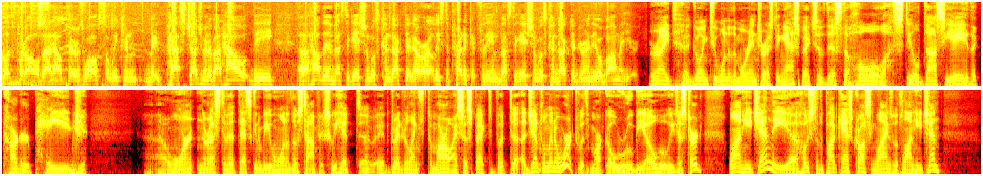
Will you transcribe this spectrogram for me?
Let's put all of that out there as well so we can make, pass judgment about how the uh, how the investigation was conducted, or at least the predicate for the investigation was conducted during the Obama years. Right. Uh, going to one of the more interesting aspects of this, the whole Steele dossier, the Carter Page uh, warrant, and the rest of it. That's going to be one of those topics we hit uh, at greater length tomorrow, I suspect. But uh, a gentleman who worked with Marco Rubio, who we just heard, Lanhee Chen, the uh, host of the podcast Crossing Lines with Lanhee Chen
